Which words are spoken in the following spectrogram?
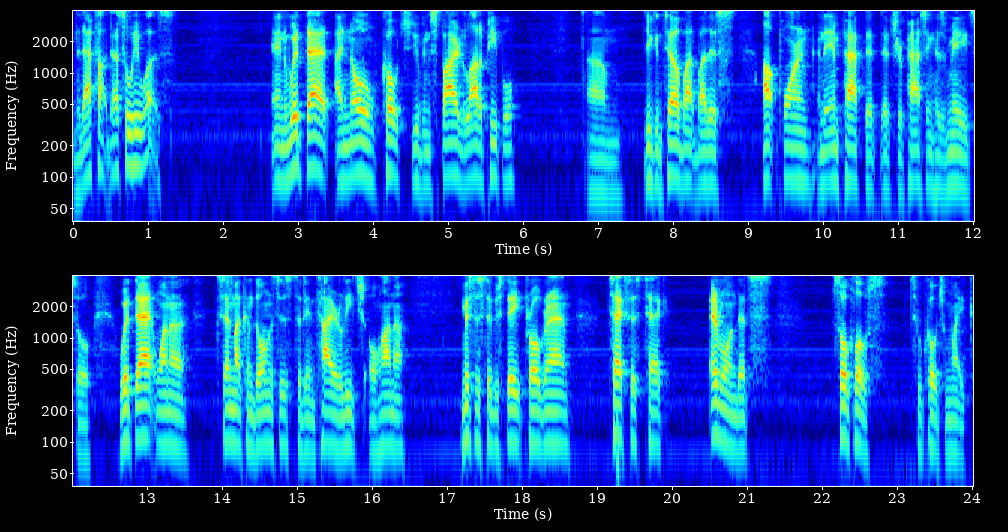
that's how, that's who he was. And with that, I know, Coach, you've inspired a lot of people. Um, you can tell by, by this outpouring and the impact that, that your passing has made. So, with that, want to send my condolences to the entire Leach Ohana, Mississippi State program, Texas Tech, everyone that's so close to Coach Mike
